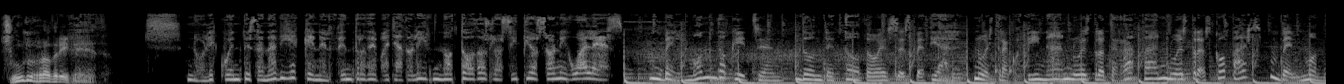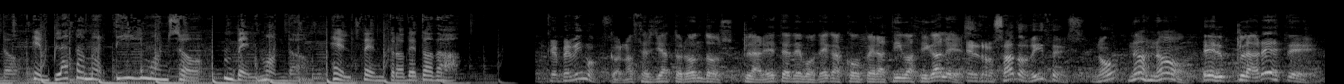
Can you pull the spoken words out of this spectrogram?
Chur Rodríguez. No le cuentes a nadie que en el centro de Valladolid no todos los sitios son iguales. Belmondo Kitchen, donde todo es especial. Nuestra cocina, nuestra terraza, nuestras copas. Belmondo, en Plaza Martí y Monceau. Belmondo, el centro de todo. ¿Qué pedimos? ¿Conoces ya Torondos, clarete de bodega cooperativa Cigales? El rosado, dices, ¿no? No, no, el clarete.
